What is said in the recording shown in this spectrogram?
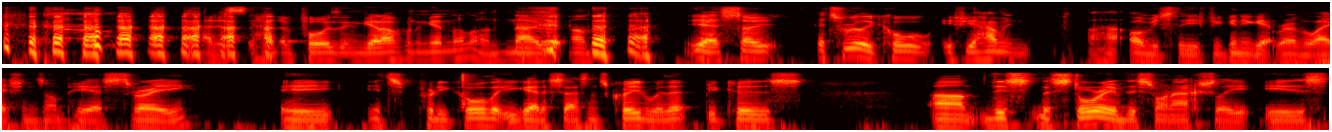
I just had to pause and get up and get another one. No, but, um, yeah, so it's really cool. If you haven't, uh, obviously, if you're going to get Revelations on PS3, i it's pretty cool that you get Assassin's Creed with it because um, this the story of this one actually is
